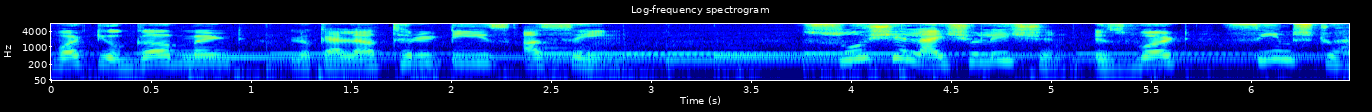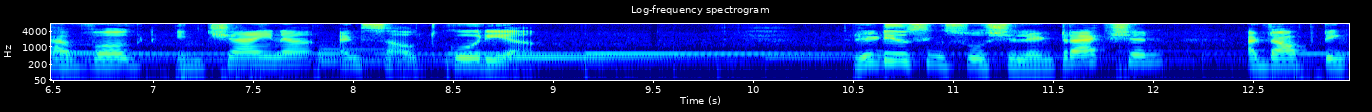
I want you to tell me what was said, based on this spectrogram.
what your government, local authorities are saying. Social isolation is what seems to have worked in China and South Korea. Reducing social interaction adopting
